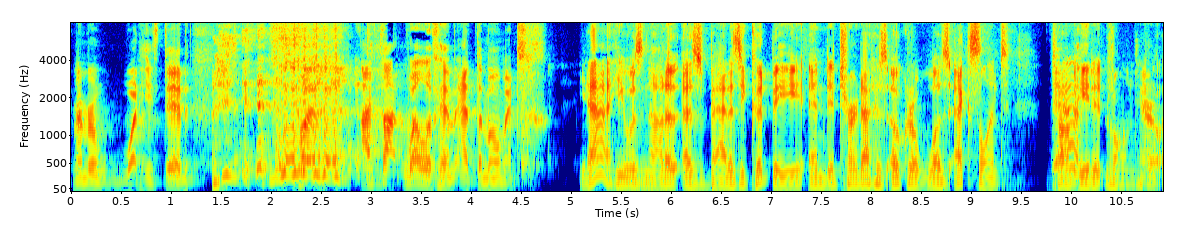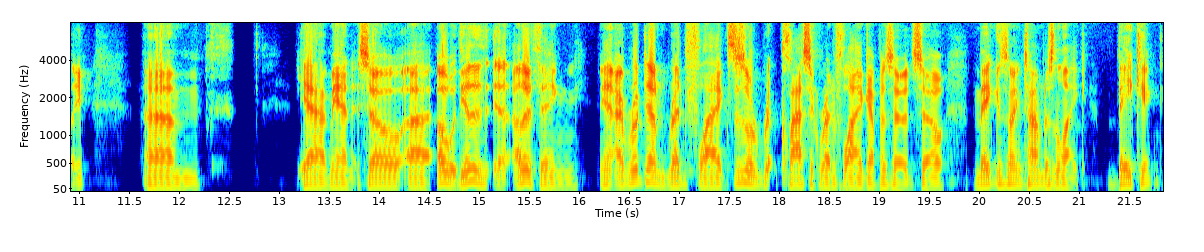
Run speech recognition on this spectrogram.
remember what he did, but I thought well of him at the moment. Yeah, he was not a, as bad as he could be, and it turned out his okra was excellent. Tom Yeah. ate it voluntarily. Um, yeah, man. So, uh, oh, the other uh, other thing, yeah, I wrote down red flags. This is a re- classic red flag episode. So, making something Tom doesn't like, baking,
